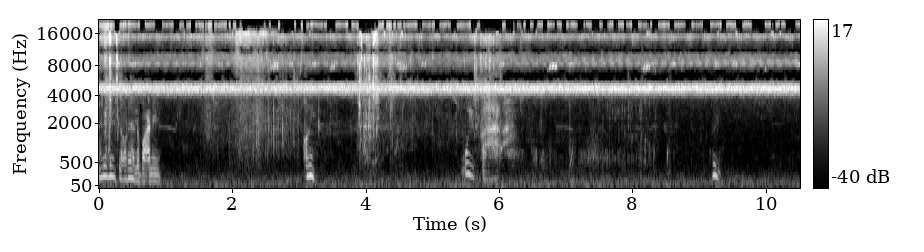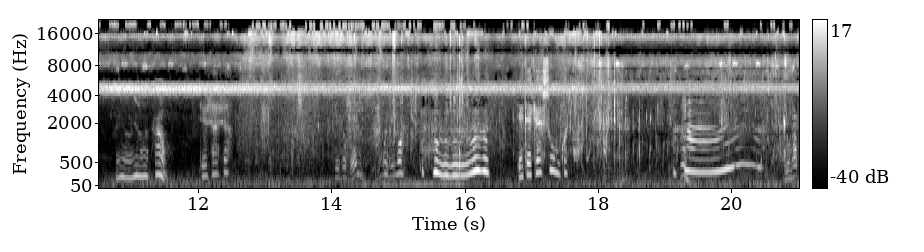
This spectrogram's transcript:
นี่เป็นเจ้าได้ระบาดนี่ๆอุ้ยปลาเฮ้ยเฮ้ยเท่าเดี๋ยวเดี๋ยวเดี๋ยวนี่ครับผมหาไม่เห็นวะอื้อหือเดี๋ยวเดี๋ยวเดี๋ยวซุ่มก่อนอื้อหือดูครับ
